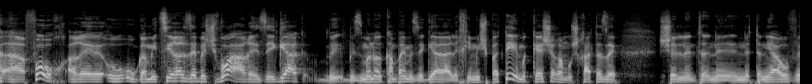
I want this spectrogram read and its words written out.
הפוך, הרי הוא, הוא גם הצהיר על זה בשבועה, הרי זה הגיע, בזמנו כמה פעמים זה הגיע להליכים משפטיים, הקשר המושחת הזה של נת, נתניהו ו,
